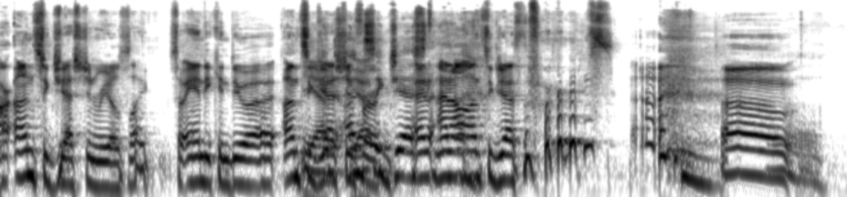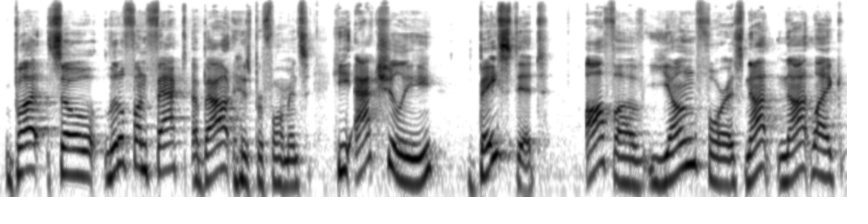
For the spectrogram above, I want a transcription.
our unsuggestion reels, like so Andy can do a unsuggestion for, unsuggest and, and I'll unsuggest the first. um, but so little fun fact about his performance, he actually based it off of young Forrest, not not like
